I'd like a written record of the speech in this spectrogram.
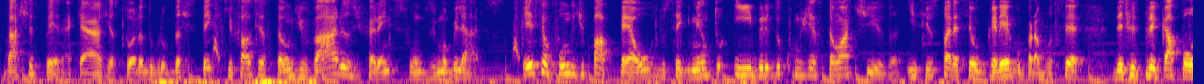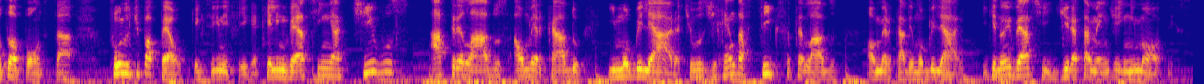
da XP, né? Que é a gestora do grupo da XP, que faz gestão de vários diferentes fundos imobiliários. Esse é o fundo de papel do segmento híbrido com gestão ativa. E se isso pareceu grego para você, deixa eu explicar ponto a ponto, tá? Fundo de papel, o que, que significa? Que ele investe em ativos atrelados ao mercado imobiliário, ativos de renda fixa atrelados ao mercado imobiliário e que não investe diretamente em imóveis.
